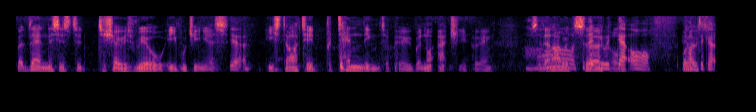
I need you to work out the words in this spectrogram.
But then this is to, to show his real evil genius. yeah. He started pretending to poo, but not actually pooing. So then I Oh, would so circle. then you would get off. Well, I to get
